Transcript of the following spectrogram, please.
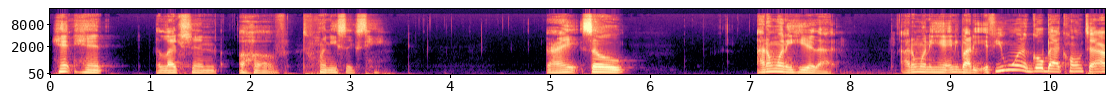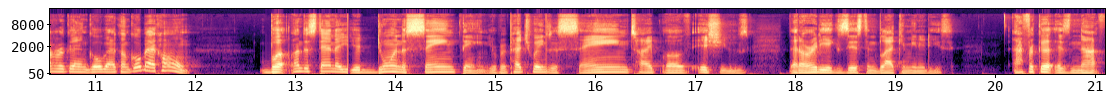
Hint, hint, election of 2016. Right? So I don't want to hear that. I don't want to hear anybody. If you want to go back home to Africa and go back home, go back home. But understand that you're doing the same thing. You're perpetuating the same type of issues that already exist in black communities. Africa is not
